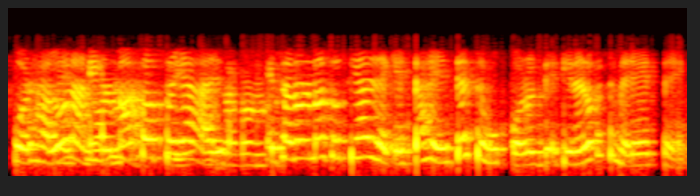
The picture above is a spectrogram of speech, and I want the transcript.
forjado la norma social esa norma social de que esta gente se buscó tiene lo que se merece.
